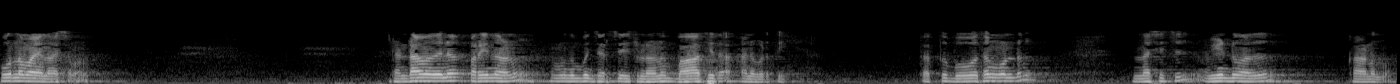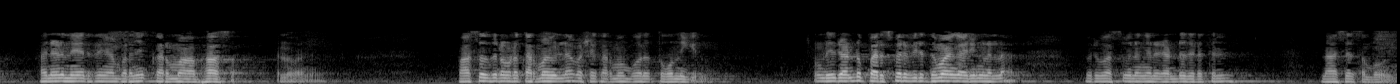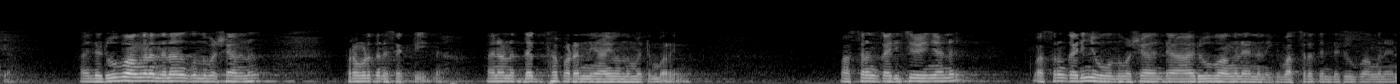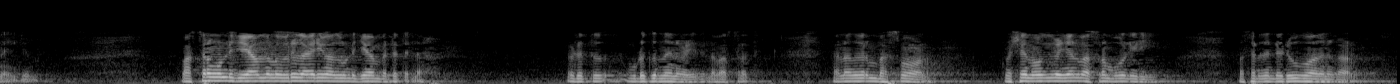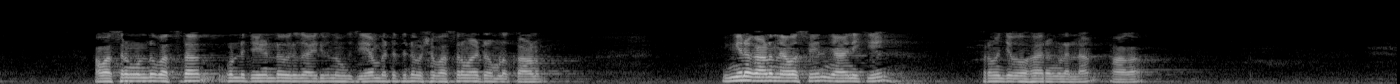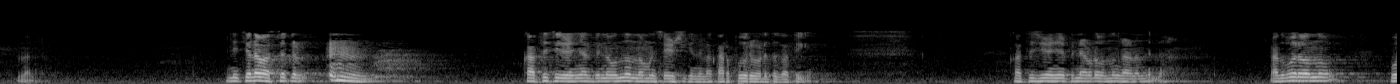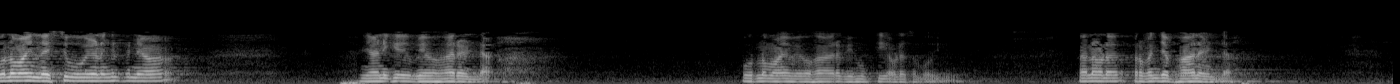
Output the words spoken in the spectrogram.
പൂർണമായ നാശമാണ്. രണ്ടാമതിന് പറയുന്നതാണ് നമ്മൾ മുമ്പും ചർച്ച ചെയ്തിട്ടുള്ളതാണ് ബാധിത അനുവൃത്തി. തത്വബോധം കൊണ്ട് നശിച്ച് വീണ്ടും അത് കാണുന്നു. അതിനാണ് നേരത്തെ ഞാൻ പറഞ്ഞ് കർമാഭാസം എന്ന് പറഞ്ഞത്. വാസ്തവത്തിൽ അവിടെ കർമ്മമില്ല പക്ഷെ കർമ്മം പോലെ തോന്നിക്കുന്നു. അതുകൊണ്ട് ഇത് രണ്ടും പരസ്പര വിരുദ്ധമായ കാര്യങ്ങളല്ല. ഒരു വസ്തുവിനങ്ങനെ രണ്ടു തരത്തിൽ നാശം സംഭവിക്കാം. അതിന്റെ രൂപം അങ്ങനെ നിലനിൽക്കുന്നു പക്ഷെ അതിന് പ്രവർത്തന ശക്തിയില്ല. അതിനാണ് ദഗ്ധ പഠന്യായം എന്നും മറ്റും പറയുന്നത്. വസ്ത്രം കരിച്ചു കഴിഞ്ഞാൽ വസ്ത്രം കരിഞ്ഞു പോകുന്നു പക്ഷെ അതിന്റെ ആ രൂപം അങ്ങനെ തന്നെ നിൽക്കും. വസ്ത്രത്തിന്റെ രൂപം അങ്ങനെ തന്നെ നിൽക്കുന്നു. വസ്ത്രം കൊണ്ട് ചെയ്യാമെന്നുള്ള ഒരു കാര്യം അതുകൊണ്ട് ചെയ്യാൻ പറ്റത്തില്ല. എടുത്ത് ഉടുക്കുന്നതിന് കഴിയത്തില്ല വസ്ത്രത്തിൽ കാരണം അത് വെറും ഭസ്മമാണ്. പക്ഷെ നോക്കിക്കഴിഞ്ഞാൽ വസ്ത്രം പോലെ ഇരിക്കും. വസ്ത്രത്തിന്റെ രൂപം അതിന് കാണും. ആ വസ്ത്രം കൊണ്ട് വസ്ത്രം കൊണ്ട് ചെയ്യേണ്ട ഒരു കാര്യം നമുക്ക് ചെയ്യാൻ പറ്റത്തില്ല. പക്ഷെ വസ്ത്രമായിട്ട് നമ്മൾ കാണും. ഇങ്ങനെ കാണുന്ന അവസ്ഥയിൽ ജ്ഞാനിക്ക് പ്രപഞ്ച വ്യവഹാരങ്ങളെല്ലാം ആകാം ഇനി ചില വസ്തുക്കൾ കത്തിച്ചു കഴിഞ്ഞാൽ പിന്നെ ഒന്നും നമ്മൾ ശേഷിക്കുന്നില്ല. കർപ്പൂരം എടുത്ത് കത്തിക്കും. കത്തിച്ചു കഴിഞ്ഞാൽ പിന്നെ അവിടെ ഒന്നും കാണുന്നില്ല. അതുപോലെ ഒന്ന് പൂർണമായും നശിച്ചു പോവുകയാണെങ്കിൽ പിന്നെ ആ ജ്ഞാനിക്ക് വ്യവഹാരമില്ല. പൂർണമായ വ്യവഹാര വിമുക്തി അവിടെ സംഭവിക്കുന്നു. കാരണം അവിടെ പ്രപഞ്ചഭാനമില്ല.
